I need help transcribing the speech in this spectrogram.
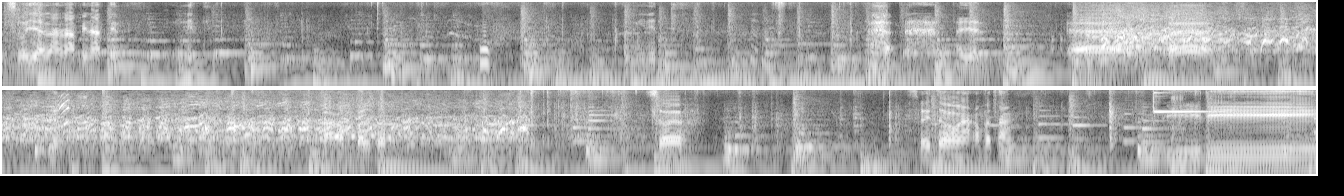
So, ayan. Hanapin natin. So, so ito mga kabatang. Didi.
